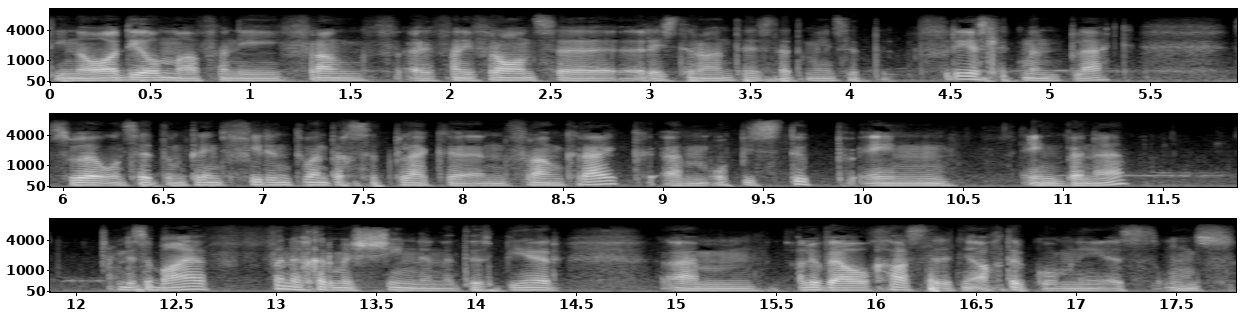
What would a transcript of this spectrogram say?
die nadeel maar van die Frank uh, van die Franse restaurante is dat mense het vreeslik min plek. So ons het omtrent 24 sitplekke in Frankryk um, op die stoep en en binne. En dis 'n baie vinniger masjien en dit is meer ehm um, alhoewel gaste dit nie agterkom nie is ons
